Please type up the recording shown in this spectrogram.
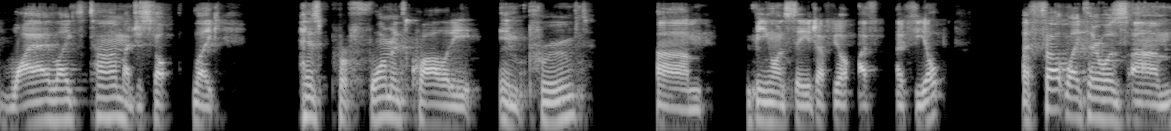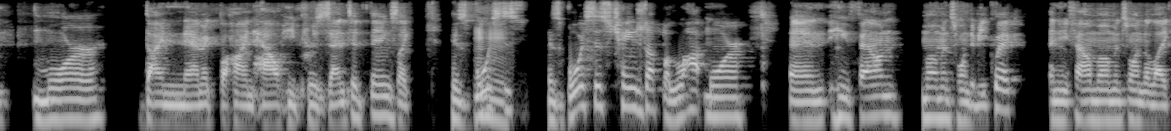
why I liked Tom. I just felt like his performance quality improved. Um, being on stage, I feel I, I feel I felt like there was um more dynamic behind how he presented things. Like his voice Mhm. his voice has changed up a lot more, and he found moments when to be quick, and he found moments when to like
